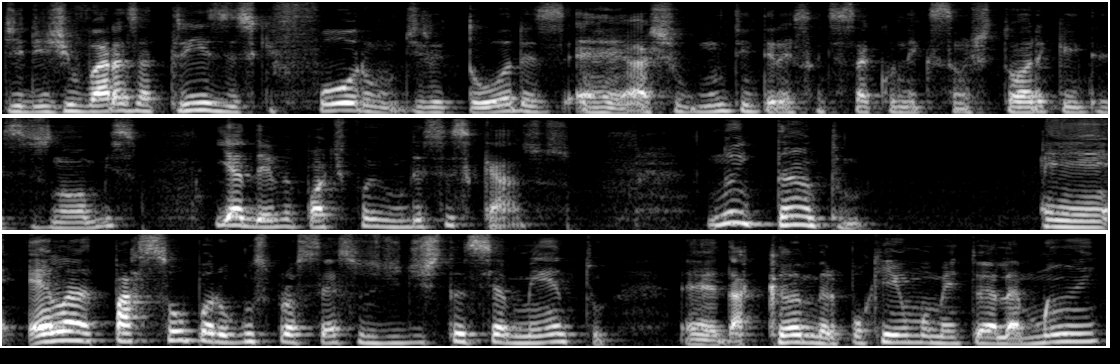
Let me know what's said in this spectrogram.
dirigiu várias atrizes que foram diretoras. É, acho muito interessante essa conexão histórica entre esses nomes. E a Davenport foi um desses casos. No entanto, é, ela passou por alguns processos de distanciamento é, da câmera, porque em um momento ela é mãe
